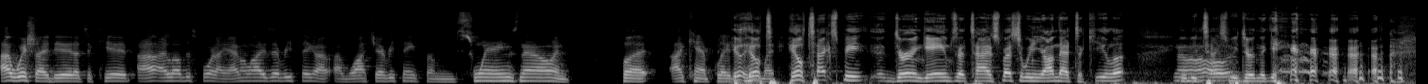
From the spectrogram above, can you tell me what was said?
I wish I did as a kid. I, I love the sport. I analyze everything. I, I, watch everything from swings now, and but I can't play. He'll he'll, he'll text me during games at times, especially when you're on that tequila. No, he'll be text me during the game.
